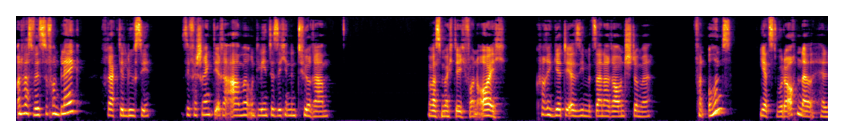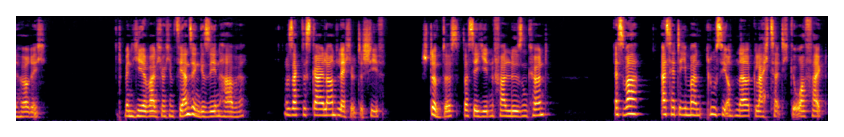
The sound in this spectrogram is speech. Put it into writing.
Und was willst du von Blake? fragte Lucy. Sie verschränkte ihre Arme und lehnte sich in den Türrahmen. Was möchte ich von euch? korrigierte er sie mit seiner rauen Stimme. Von uns? Jetzt wurde auch Nell hellhörig. Ich bin hier, weil ich euch im Fernsehen gesehen habe, sagte Skylar und lächelte schief. Stimmt es, dass ihr jeden Fall lösen könnt? Es war, als hätte jemand Lucy und Nell gleichzeitig geohrfeigt.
